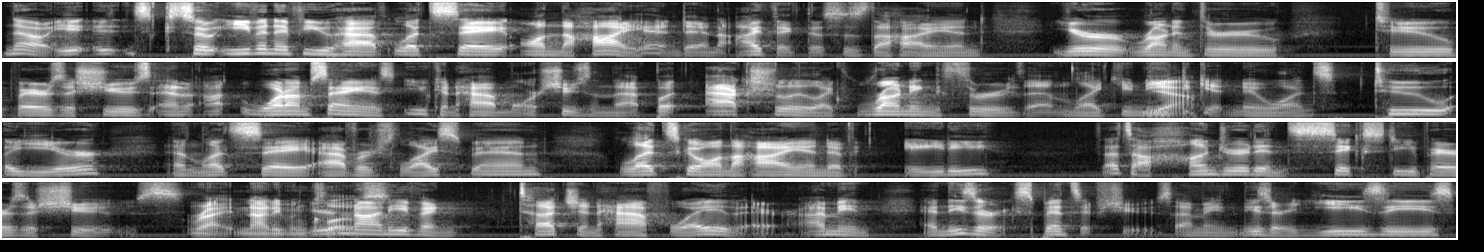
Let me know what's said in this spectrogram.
No, it's so even if you have, let's say, on the high end, and I think this is the high end, you're running through two pairs of shoes, and I, what I'm saying is you can have more shoes than that, but actually like running through them, like you need Yeah. to get new ones, two a year, and let's say average lifespan, let's go on the high end of 80. That's 160 pairs of shoes. Right. Not even You're close. not even touching halfway there. I mean, and these are expensive shoes. I mean, these are Yeezys,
